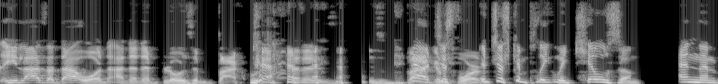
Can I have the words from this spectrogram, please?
see. he lands on that one, and then it blows him backwards, Yeah. and then he's, he's Yeah, back it and just, forth. It just completely kills him. And then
